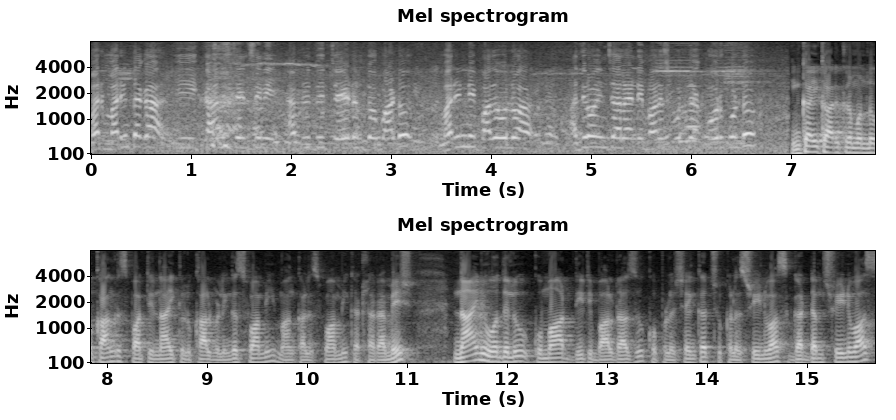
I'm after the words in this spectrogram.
మరి మరింతగా ఈ కాన్స్టిట్యున్సీని అభివృద్ధి చేయడంతో పాటు మరిన్ని పదవులు అధిరోహించాలని మనస్ఫూర్తిగా కోరుకుంటూ ఇంకా ఈ కార్యక్రమంలో కాంగ్రెస్ పార్టీ నాయకులు కాల్వ లింగస్వామి మాంకాళ స్వామి కట్ల రమేష్ నాయని వదలు కుమార్ దీటి బాలరాజు కుప్పల శంకర్ చుక్కల శ్రీనివాస్ గడ్డం శ్రీనివాస్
